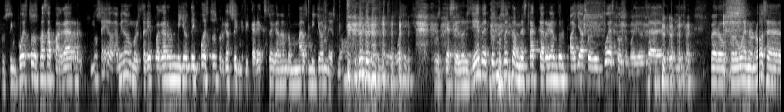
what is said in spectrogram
pues impuestos vas a pagar, no sé, a mí no me molestaría pagar un millón de impuestos porque eso significaría que estoy ganando más millones, ¿no? pues que se los lleve, entonces ahorita me está cargando el payaso de impuestos, güey, o sea, pero, pero bueno, ¿no? O sea,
